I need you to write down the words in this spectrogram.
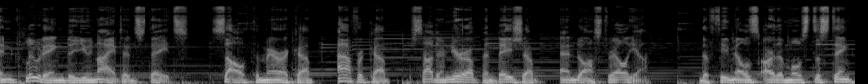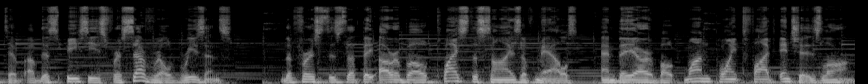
including the United States, South America, Africa, Southern Europe and Asia, and Australia. The females are the most distinctive of the species for several reasons. The first is that they are about twice the size of males, and they are about 1.5 inches long.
